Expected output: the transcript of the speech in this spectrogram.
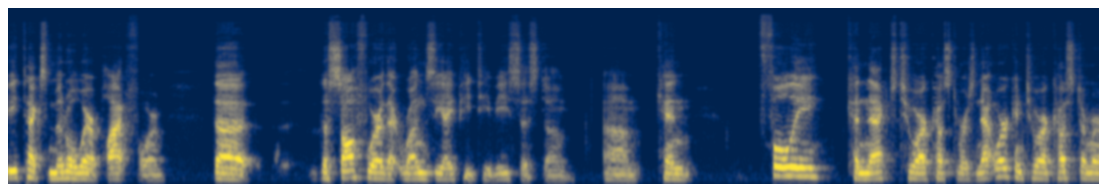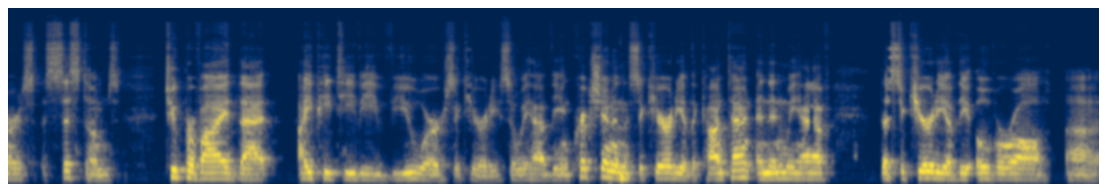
VITEC's middleware platform, the the software that runs the IPTV system um, can fully connect to our customers' network and to our customers' systems to provide that IPTV viewer security. So we have the encryption and the security of the content, and then we have the security of the overall uh,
